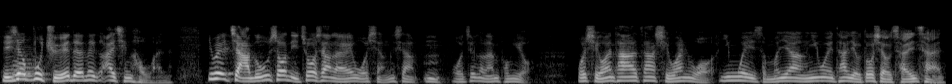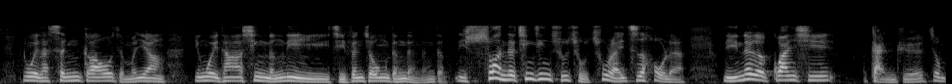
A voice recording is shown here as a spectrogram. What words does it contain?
你就不觉得那个爱情好玩因为假如说你坐下来，我想一想，嗯，我这个男朋友。我喜欢他，他喜欢我，因为怎么样？因为他有多少财产？因为他身高怎么样？因为他性能力几分钟等等等等。你算得清清楚楚出来之后呢，你那个关系感觉就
